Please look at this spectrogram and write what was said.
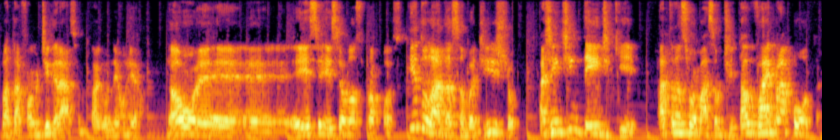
plataforma de graça, não pagou nenhum real. Então, é, é, esse, esse é o nosso propósito. E do lado da Samba Digital, a gente entende que a transformação digital vai para a ponta.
